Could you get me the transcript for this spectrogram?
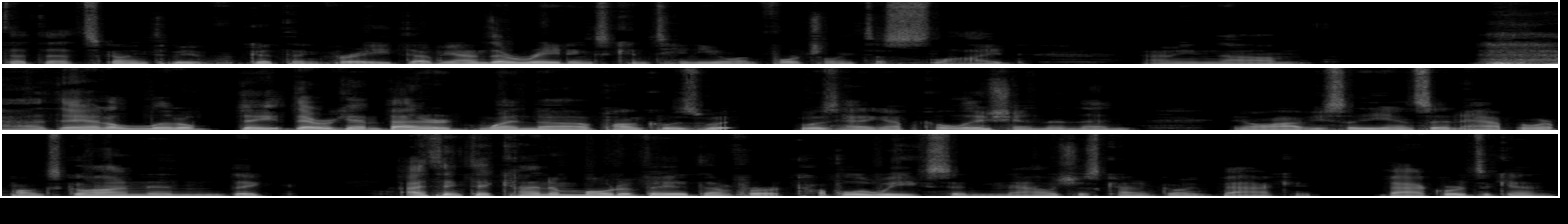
that that's going to be a good thing for AEW. And their ratings continue, unfortunately, to slide. I mean, um, they had a little they they were getting better when uh, Punk was was hanging up Collision, and then you know obviously the incident happened where Punk's gone, and they I think they kind of motivated them for a couple of weeks, and now it's just kind of going back backwards again.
